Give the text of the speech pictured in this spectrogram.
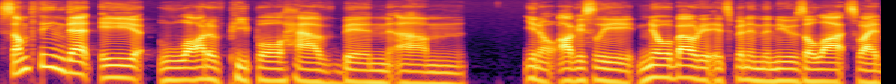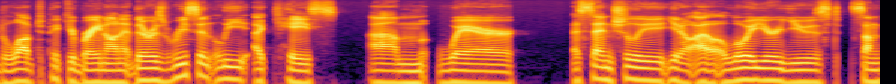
Something that a lot of people have been, um, you know, obviously know about it. It's been in the news a lot, so I'd love to pick your brain on it. There was recently a case um, where essentially, you know, a lawyer used some,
